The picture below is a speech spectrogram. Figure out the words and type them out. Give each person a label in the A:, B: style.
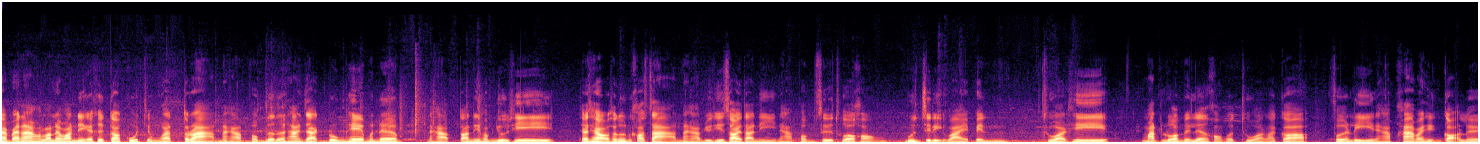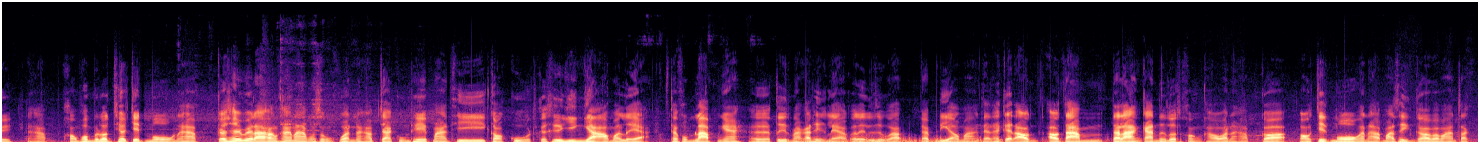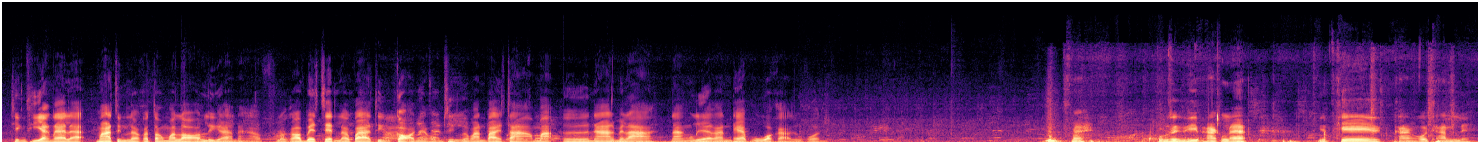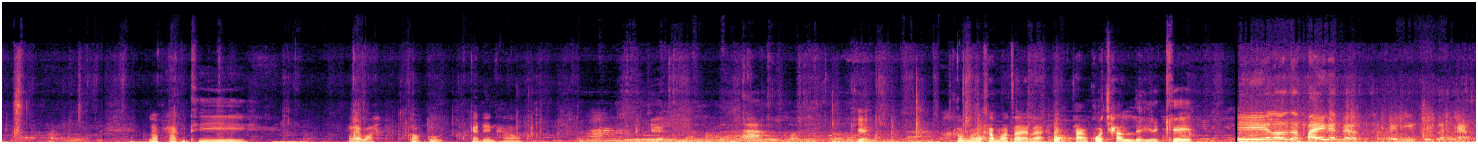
A: มายปลายทางของเราในวันนี้ก็คือเกาะกูดจังหวัดตราดนะครับ ผมเริ่มเดินทางจากกรุงเทพเหมือนเดิมนะครับ ตอนนี้ผมอยู่ที่แถวๆถนนข้าวสารนะครับ อยู่ที่ซอยตานีนะครับ ผมซื้อทัวร์ของบุญสิริไว้เป็นทัวร์ที่มัดรวมในเรื่องของรถทัวร์แล้วก็ เฟอร์รี่นะครับข้ามไปถึงเกาะเลยนะครับของผมเป็นรถเที่ยว 7 โมงนะครับก็ใช้เวลาค่อนข้างนานพอสมควรนะครับจากกรุงเทพมาที่เกาะกูดก็คือยิงยาวมาเลยอะแต่ผมหลับไงเออตื่นมาก็ถึงแล้วก็เลยรู้สึกว่าแป๊บเดียวมั้งแต่ถ้าเกิดเอาเอาตามตารางการเดินรถของเขาอะนะครับก็ออก7จ็ดโมงนะครับมาถึงก็ประมาณสักเที่ยงเที่ยงได้แล้ว มาถึงแล้วก็ต้องมารอเรือนะครับแล้วก็เบ็ดเสร็จแล้วไปถึงเกาะเนี่ยผมถึงประมาณบ่ายสามอะเออนานไหมล่ะนั่งเรือกันแทบอ้วกอะทุกคนไปผมถึงที่พักแล้ว ยัดเก้ทางโคตรชันเลย เราพักที่ อะไรวะเกาะกูดการ์เด้นเฮาส์โอเค ผมต้องขับมอเตอร์ไซค์แล้ว ทางโคตรชันเลยยัดเก้
B: เอเราจะไปกันแบบไม่มี Google Map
